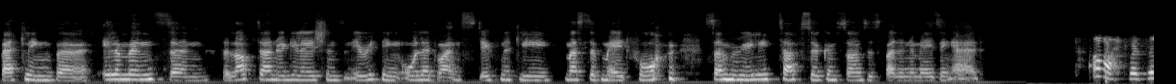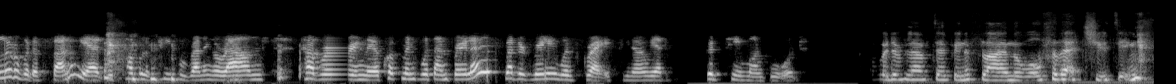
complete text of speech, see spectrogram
battling the elements and the lockdown regulations and everything all at once. Definitely must have made for some really tough circumstances, but an amazing ad. Oh, it was a little bit of fun. We had a couple of people running around covering the equipment with umbrellas, but it really was great. You know, we had a good team on board. I would have loved to have been a fly on the wall for that shooting.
